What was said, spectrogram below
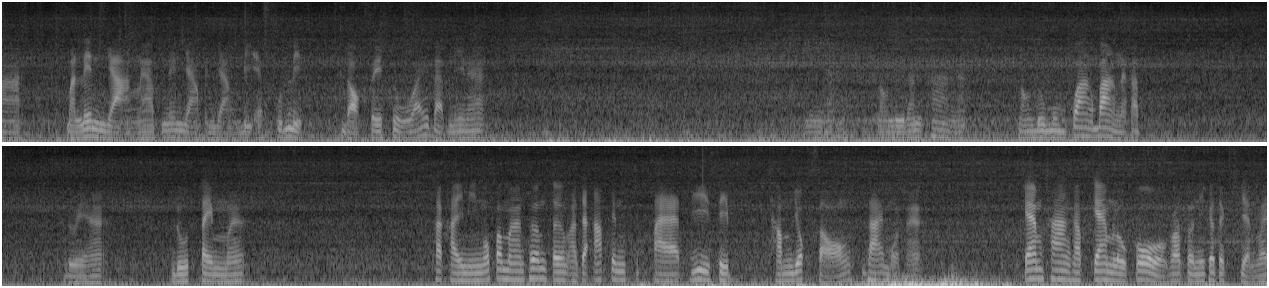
มา มาเล่นยางนะครับ เล่นยางเป็นยาง BF f o o t l i t ดอกสวยๆแบบนี้นะฮะนี่ฮะลองดูด้านข้างนะลองดูมุมกว้างบ้างนะครับ ดูฮะดูเต็มฮะถ้าใครมีงบประมาณเพิ่มเติมอาจจะอัพเป็น 18 20ทำยก 2 ได้หมดนะแก้มข้างครับ แก้มโลโก้ ก็ตัวนี้ก็จะเขียนไว้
